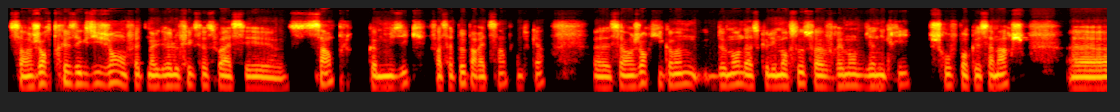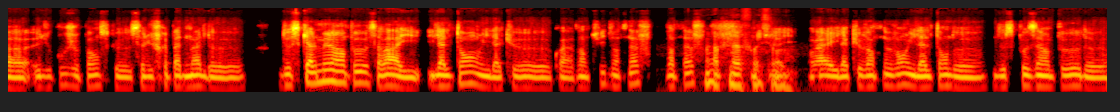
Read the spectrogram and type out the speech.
c'est un genre très exigeant en fait, malgré le fait que ça soit assez euh, simple comme musique. Enfin, ça peut paraître simple en tout cas. Euh, c'est un genre qui quand même demande à ce que les morceaux soient vraiment bien écrits, je trouve, pour que ça marche. Et du coup, je pense que ça lui ferait pas de mal de de se calmer un peu, ça va, il, il a le temps, il a que quoi, 28, 29, 29. 29, ouais, Il ouais, il a que 29 ans, il a le temps de, de se poser un peu, de,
